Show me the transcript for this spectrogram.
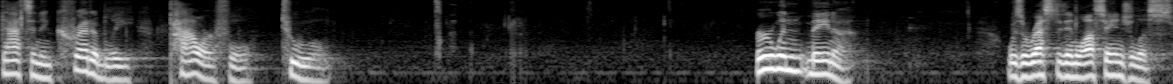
that's an incredibly powerful tool. Erwin Mena was arrested in Los Angeles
